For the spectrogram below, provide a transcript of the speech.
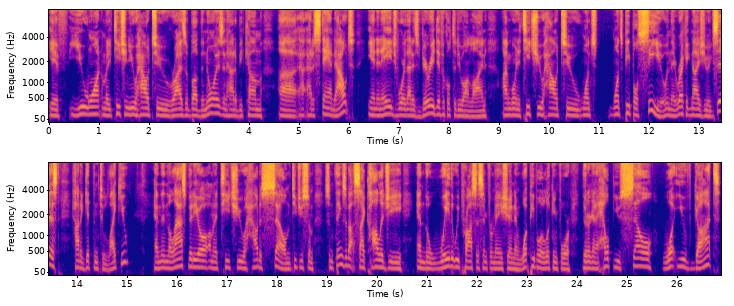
if you want, I'm going to be teaching you how to rise above the noise and how to become uh, how to stand out in an age where that is very difficult to do online. I'm going to teach you how to once once people see you and they recognize you exist, how to get them to like you and then the last video, I'm going to teach you how to sell. I'm going to teach you some some things about psychology and the way that we process information and what people are looking for that are going to help you sell what you've got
